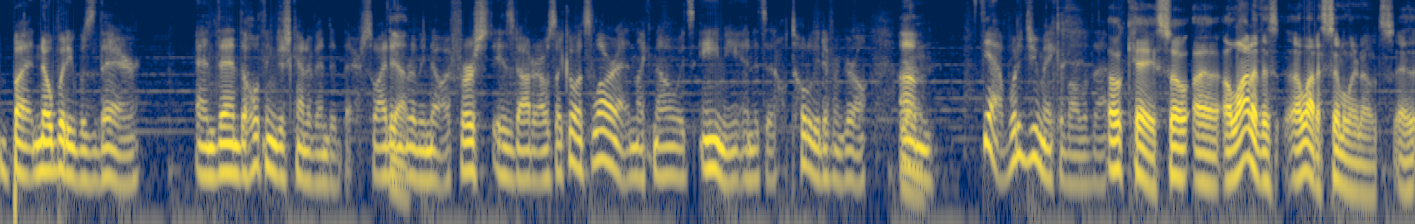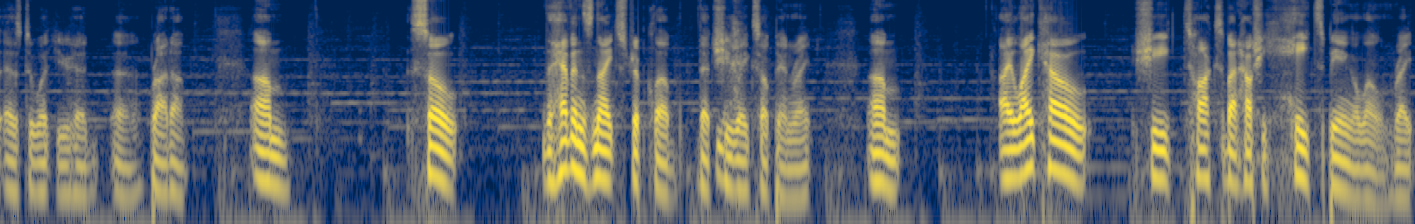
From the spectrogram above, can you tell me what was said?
but nobody was there. And then the whole thing just kind of ended there. So I didn't Yeah. really know. At first, his daughter, I was like, "Oh, it's Laura," and like, no, it's Amy, and it's a totally different girl. Um, yeah. What did you make of all of that? Okay, so uh, a lot of this, a lot of similar notes as, as to what you had uh, brought up. Um, so, the Heaven's Night strip club that she Yeah. wakes up in, right? Um, I like how she talks about how she hates being alone, right?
